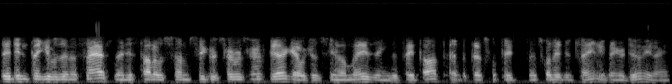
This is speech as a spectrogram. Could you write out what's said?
they didn't think it was an assassin. They just thought it was some Secret Service or FBI guy, which is you know amazing that they thought that. But that's what they that's why they didn't say anything or do anything.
